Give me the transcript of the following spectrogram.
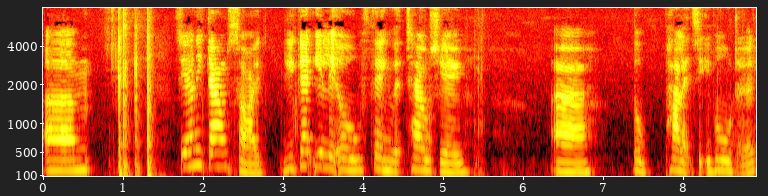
Um, the only downside. You get your little thing that tells you uh, the palettes that you've ordered,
